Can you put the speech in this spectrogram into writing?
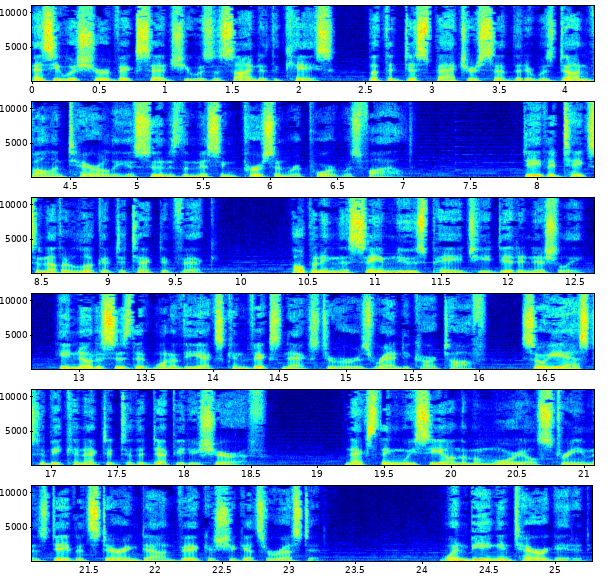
as he was sure Vick said she was assigned to the case, but the dispatcher said that it was done voluntarily as soon as the missing person report was filed. David takes another look at Detective Vick. Opening the same news page he did initially, he notices that one of the ex-convicts next to her is Randy Kartoff, so he asks to be connected to the deputy sheriff. Next thing we see on the memorial stream is David staring down Vick as she gets arrested. When being interrogated,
